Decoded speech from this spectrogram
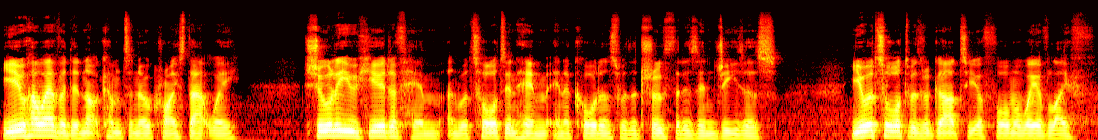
You, however, did not come to know Christ that way. Surely you heard of him and were taught in him in accordance with the truth that is in Jesus. You were taught with regard to your former way of life,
